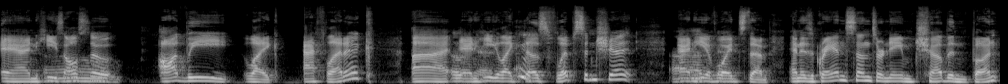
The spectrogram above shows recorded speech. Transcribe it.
and he's also oddly like athletic, uh, and he like does flips and shit, and he okay. avoids them. And his grandsons are named Chub and Bunt.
